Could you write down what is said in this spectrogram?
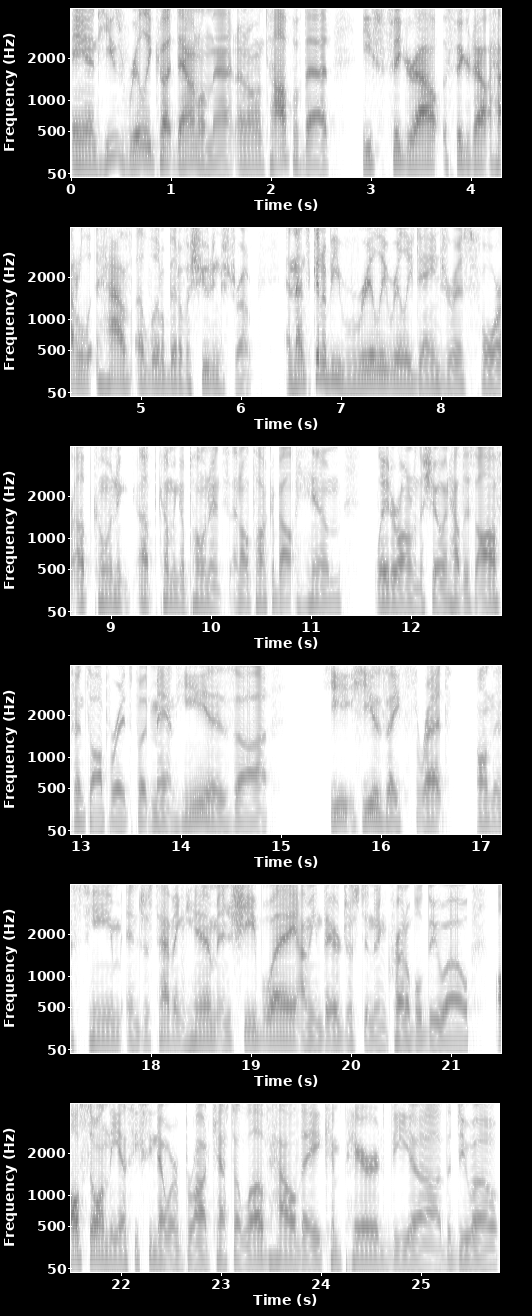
and he's really cut down on that. And on top of that, he's figured out figured out how to have a little bit of a shooting stroke and that's going to be really really dangerous for upcoming upcoming opponents and I'll talk about him later on in the show and how this offense operates but man he is uh he he is a threat on this team and just having him and Tshiebwe, I mean they're just an incredible duo. Also on the SEC network broadcast, I love how they compared the uh the duo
